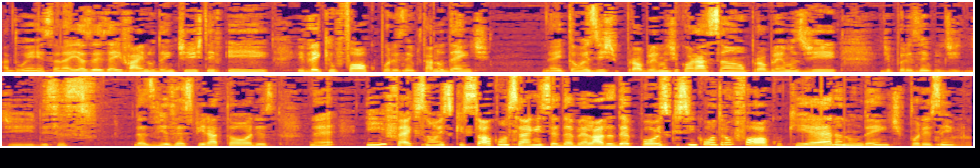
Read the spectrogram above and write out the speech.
a doença, né? E às vezes aí vai no dentista e, e, e vê que o foco, por exemplo, está no dente. Né? Então, existem problemas de coração, problemas de, de por exemplo, de, de, desses, das vias respiratórias, né? E infecções que só conseguem ser debeladas depois que se encontra o foco, que era num dente, por exemplo.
